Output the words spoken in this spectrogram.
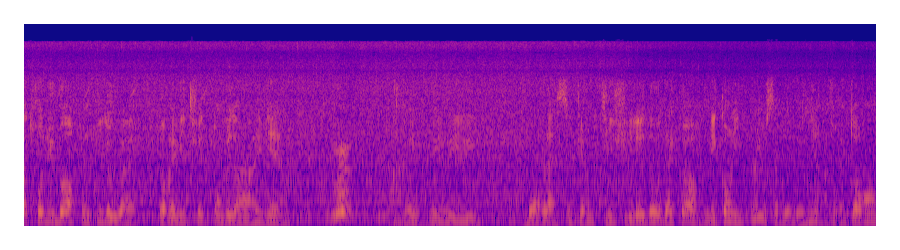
Pas trop du bord, Pompidou, ouais. T'aurais vite fait de tomber dans la rivière. Ah oui, oui, oui. Bon, là, c'était un petit filet d'eau, d'accord, mais quand il pleut, ça doit devenir un vrai torrent.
